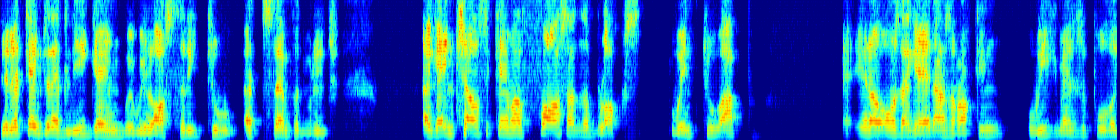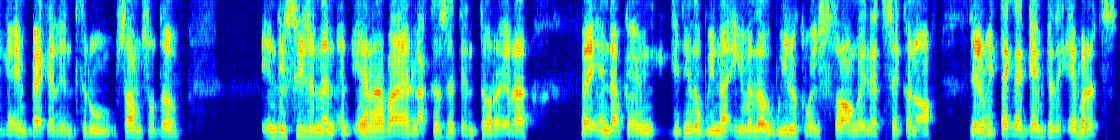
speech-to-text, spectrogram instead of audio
Then it came to that league game where we lost three two at Stamford Bridge. Again, Chelsea came out fast out of the blocks, went two up. You know, almost like head us rocking. We managed to pull the game back, and then through some sort of indecision and, and error by Lacazette and Torreira, they end up going getting the winner, even though we looked way stronger in that second half. Didn't we take that game to the Emirates?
